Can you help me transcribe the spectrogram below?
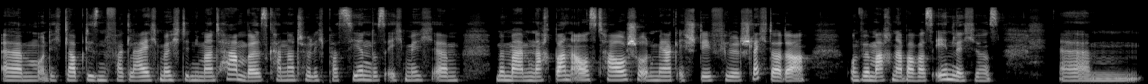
Ähm, und ich glaube, diesen Vergleich möchte niemand haben, weil es kann natürlich passieren, dass ich mich ähm, mit meinem Nachbarn austausche und merke, ich stehe viel schlechter da. Und wir machen aber was ähnliches. Ähm,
